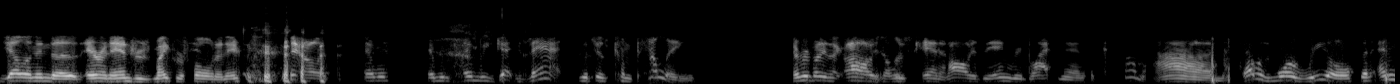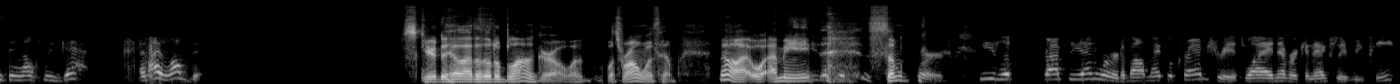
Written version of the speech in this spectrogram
yelling into Erin Andrews' microphone, and you know, and we, and we and we get that, which is compelling. Everybody's like, "Oh, he's a loose cannon. Oh, he's the angry black man." Like, Come on, that was more real than anything else we get, and I loved it. Scared the hell out of the little blonde girl. What, what's wrong with him? No, I, I mean, some word. He dropped the N word about Michael Crabtree. It's why I never can actually repeat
